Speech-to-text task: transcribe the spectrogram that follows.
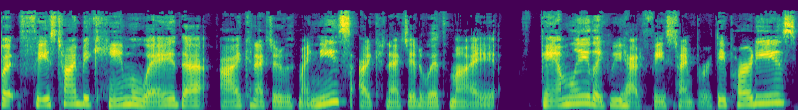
but FaceTime became a way that I connected with my niece. I connected with my family. Like we had FaceTime birthday parties.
